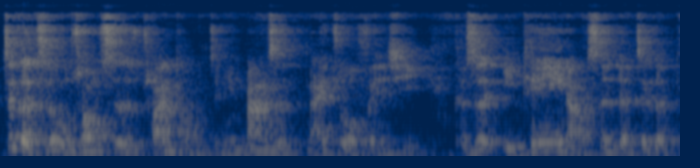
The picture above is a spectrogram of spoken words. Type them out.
这个子午冲是传统子民八字来做分析，可是以天意老师的这个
